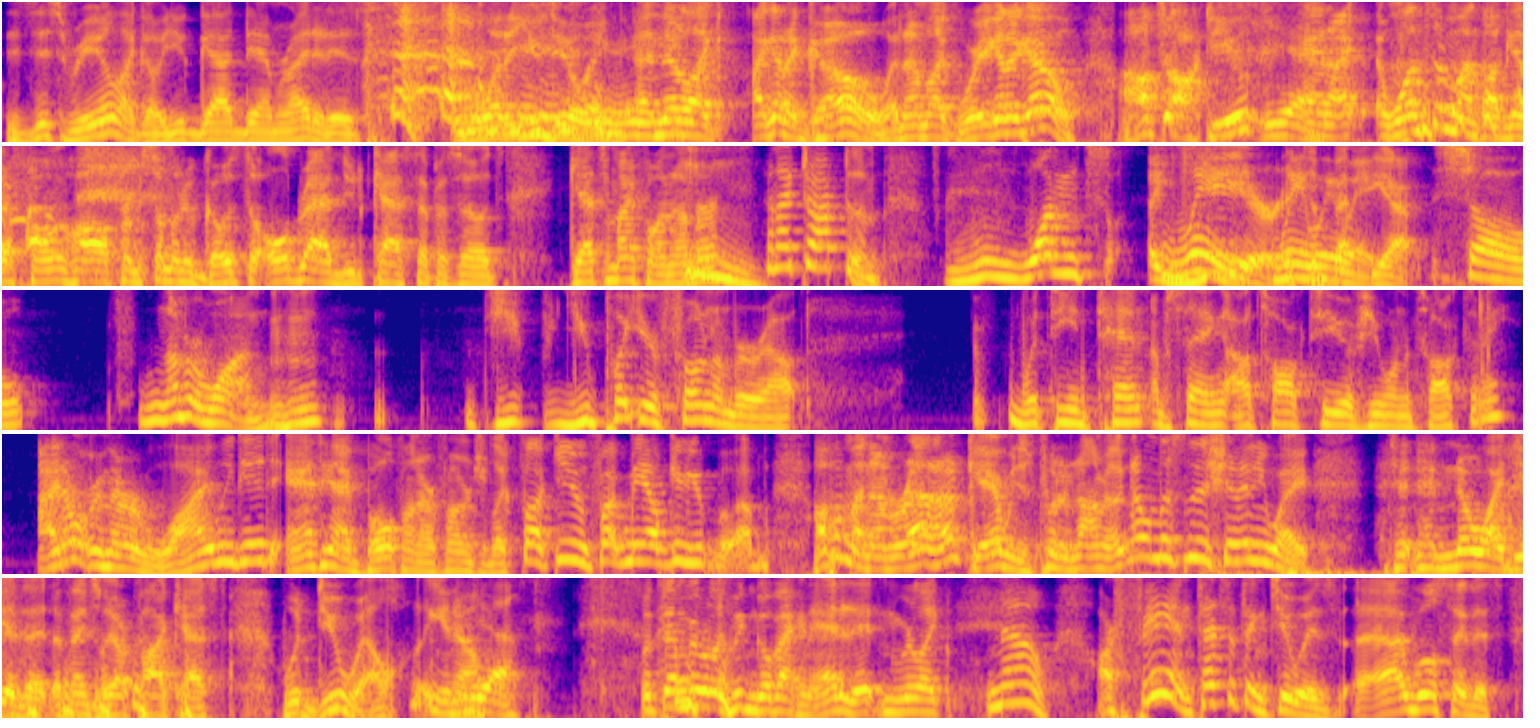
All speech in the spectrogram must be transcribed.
"Is this real?" I go, "You goddamn right it is." what are you doing? And they're like, "I gotta go," and I'm like, "Where are you gonna go?" I'll talk to you. Yeah. And I once a month I'll get a phone call from someone who goes to old Rad Dude Cast episodes, gets my phone number, and I talk to them once a Wait, year. wait, it's a wait, wait. Yeah. So, f- number one, Mm-hmm. you you put your phone number out with the intent of saying, "I'll talk to you if you want to talk to me." I don't remember why we did. Anthony and I both on our phones were like, "Fuck you, fuck me, I'll give you, I'll put my number out. I don't care." We just put it on. We're like, "No, listen to this shit anyway." I had no idea that eventually our podcast would do well, you know. Yeah. But then we were like, we can go back and edit it, and we are like, no, our fans. That's the thing too. Is I will say this:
